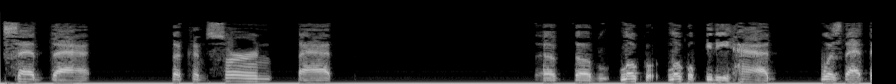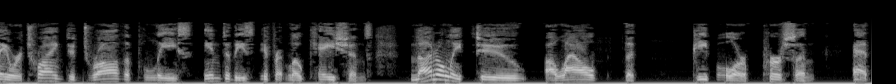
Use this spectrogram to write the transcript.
said that the concern that the the local local PD had was that they were trying to draw the police into these different locations, not only to allow the people or person at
